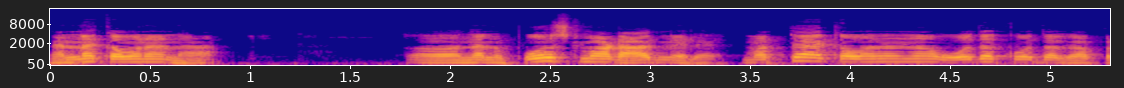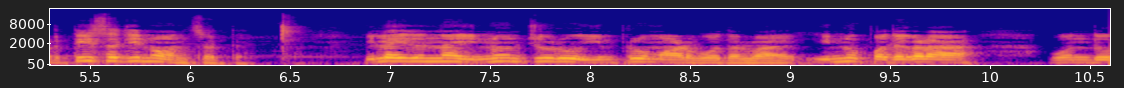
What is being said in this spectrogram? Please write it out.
ನನ್ನ ಕವನನ ನಾನು ಪೋಸ್ಟ್ ಮಾಡಾದ್ಮೇಲೆ ಮತ್ತೆ ಆ ಕವನನ ಓದಕ್ಕೆ ಹೋದಾಗ ಪ್ರತಿ ಸತಿನೂ ಅನ್ಸುತ್ತೆ. ಇಲ್ಲ, ಇದನ್ನ ಇನ್ನೊಂಚೂರು ಇಂಪ್ರೂವ್ ಮಾಡ್ಬೋದಲ್ವಾ? ಇನ್ನೂ ಪದಗಳ ಒಂದು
